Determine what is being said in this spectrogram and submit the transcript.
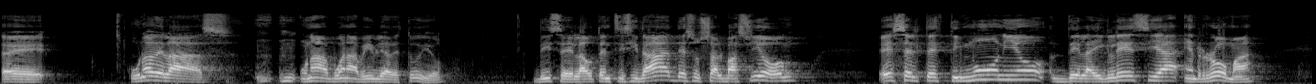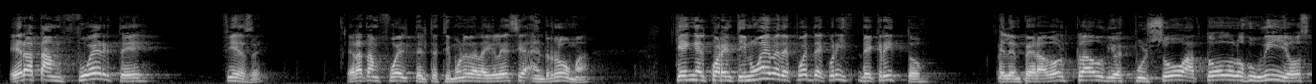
Eh, una de las, una buena Biblia de estudio dice, la autenticidad de su salvación es el testimonio de la iglesia en Roma. Era tan fuerte, fíjese, era tan fuerte el testimonio de la iglesia en Roma, que en el 49 después de Cristo, el emperador Claudio expulsó a todos los judíos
